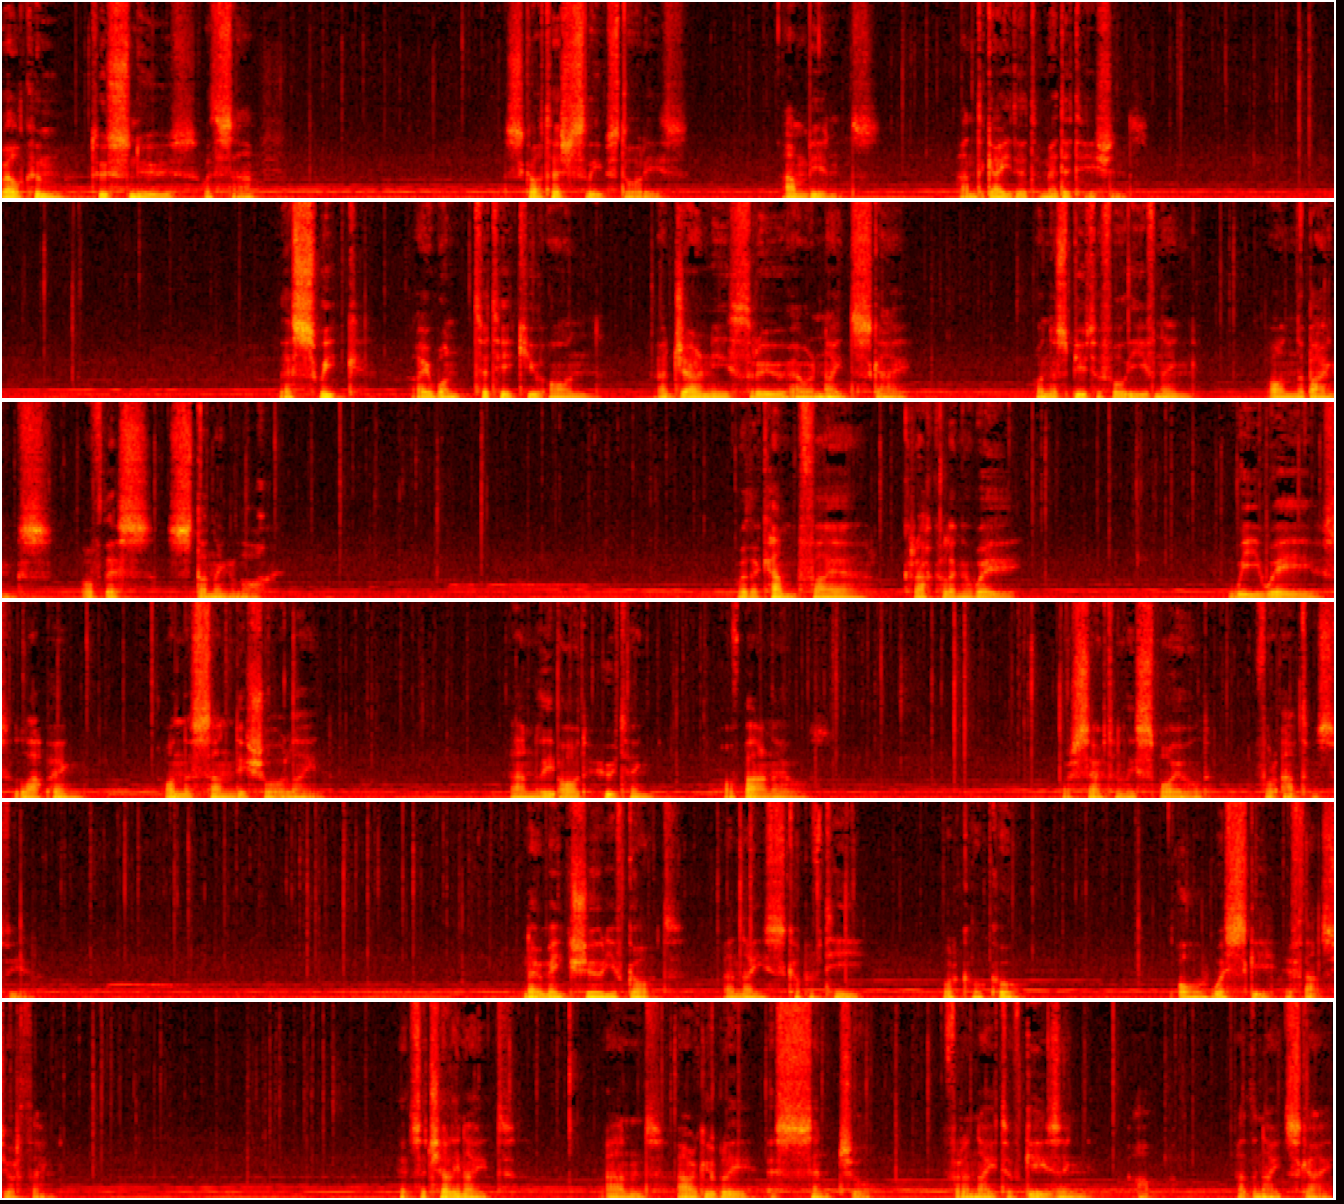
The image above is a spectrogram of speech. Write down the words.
Welcome to Snooze with Sam. Scottish sleep stories, ambience, and guided meditations. This week, I want to take you on a journey through our night sky on this beautiful evening on the banks of this stunning loch. With a campfire crackling away, wee waves lapping on the sandy shoreline, and the odd hooting of barn owls were certainly spoiled for atmosphere. Now make sure you've got a nice cup of tea or cocoa or whiskey if that's your thing. It's a chilly night and arguably essential for a night of gazing up at the night sky.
